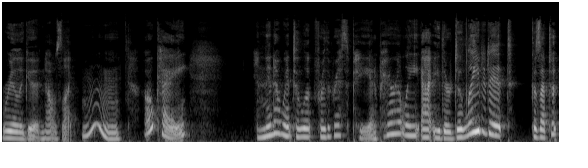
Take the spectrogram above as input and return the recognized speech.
really good. And I was like, hmm, okay. And then I went to look for the recipe. And apparently I either deleted it because I took,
